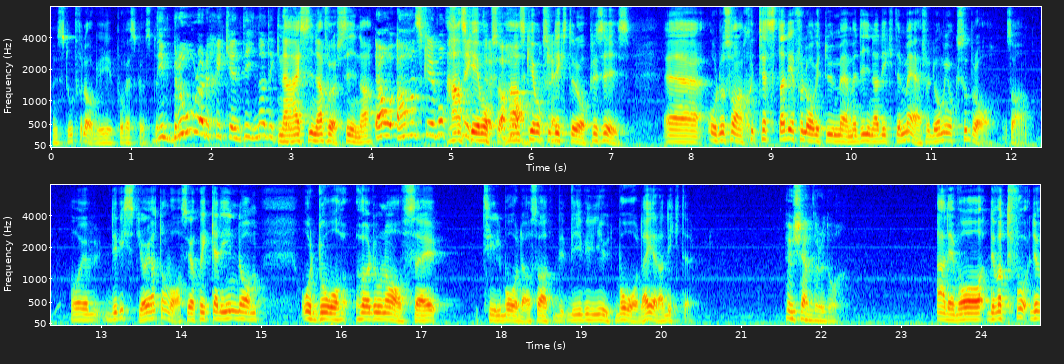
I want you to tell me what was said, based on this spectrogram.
Ett stort förlag på västkusten. Din bror hade skickat in dina dikter? Nej, sina först. Sina. Ja, han skrev också Han dikter? skrev också, Jaha, han skrev också okej. dikter då, precis. Eh, och då sa han, testa det förlaget du med med dina dikter med, för de är också bra. Sa han. Och det visste jag ju att de var, så jag skickade in dem. Och då hörde hon av sig till båda och sa att vi- vi vill ge ut båda era dikter. Hur kände du då? Ja, det var, det var två, det,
